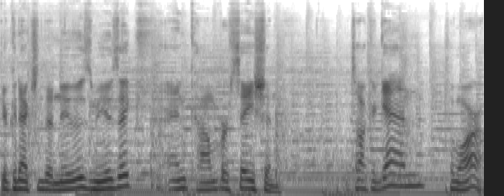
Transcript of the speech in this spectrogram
your connection to news, music, and conversation. We'll talk again tomorrow.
